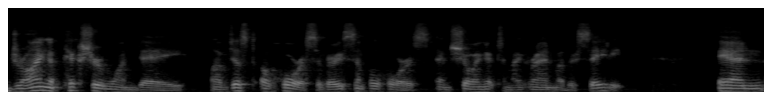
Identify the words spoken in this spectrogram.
drawing a picture one day of just a horse a very simple horse and showing it to my grandmother sadie and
